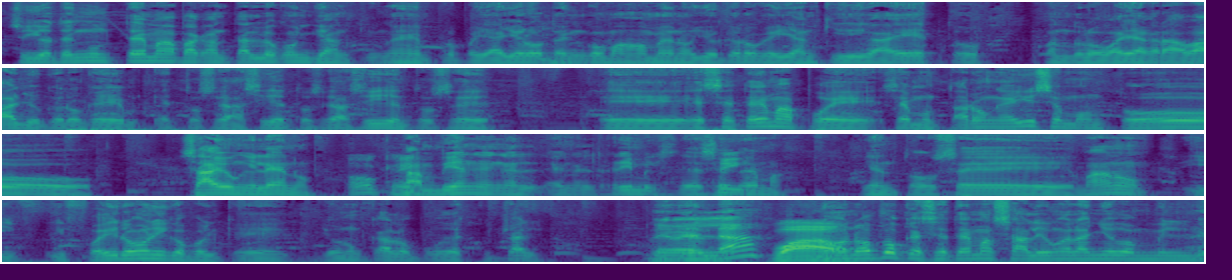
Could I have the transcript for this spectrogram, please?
si yo tengo un tema para cantarlo con Yankee, un ejemplo, pues ya yo lo tengo más o menos. Yo quiero que Yankee diga esto cuando lo vaya a grabar. Yo quiero que esto sea así, esto sea así. Entonces, eh, ese tema, pues se montaron ellos y se montó Zion y Leno. También en el, en el remix de ese Sí. tema. Y entonces, mano, y, y fue irónico porque yo nunca lo pude escuchar. ¿me ¿De verdad? Wow. No, no, porque ese tema salió en el año 2009.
